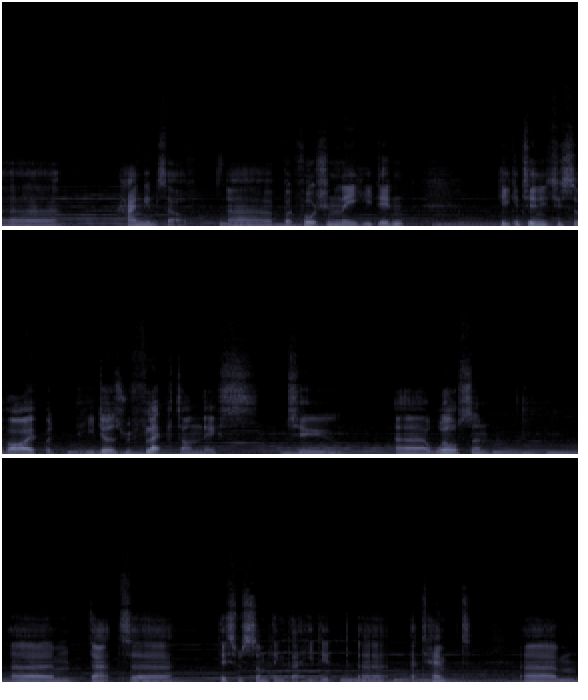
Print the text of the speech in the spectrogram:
uh, hang himself. Uh, but fortunately, he didn't. He continued to survive, but he does reflect on this to uh, Wilson um, that uh, this was something that he did uh, attempt um,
